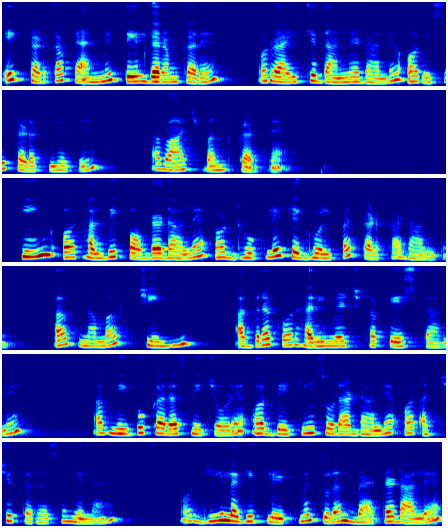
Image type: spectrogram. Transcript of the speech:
एक तड़का पैन में तेल गरम करें। और राई के दाने डालें और इसे तड़कने दें। अब आँच बंद कर दें। हींग और हल्दी पाउडर डालें और ढोकले के घोल पर तड़का डाल दें। अब नमक, चीनी, अदरक और हरी मिर्च का पेस्ट डालें। अब नींबू का रस निचोड़ें और बेकिंग सोडा डालें और अच्छी तरह से मिलाएँ। और घी लगी प्लेट में तुरंत बैटर डालें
